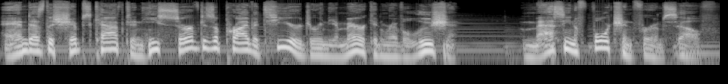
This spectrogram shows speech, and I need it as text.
And as the ship's captain, he served as a privateer during the American Revolution, amassing a fortune for himself.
